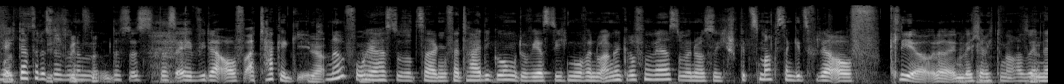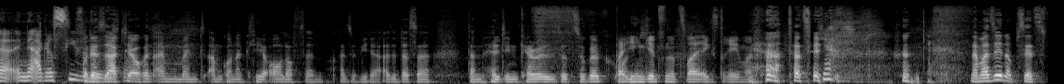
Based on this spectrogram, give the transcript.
ja, ich dachte, das wäre so eine, das ist, dass er wieder auf Attacke geht. Ja. Ne? Vorher hast du sozusagen Verteidigung, du wehrst dich nur, wenn du angegriffen wärst und wenn du das durch spitz machst, dann geht's wieder auf Clear oder in welche Richtung auch, also in der, in der aggressive Und er sagt Richtung. ja auch in einem Moment, I'm gonna clear all of them. Also wieder. Also dass er, dann hält ihn Carol so zurück. Bei ihm gibt es nur zwei Extreme. Ja, tatsächlich. Na, mal sehen, ob es jetzt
